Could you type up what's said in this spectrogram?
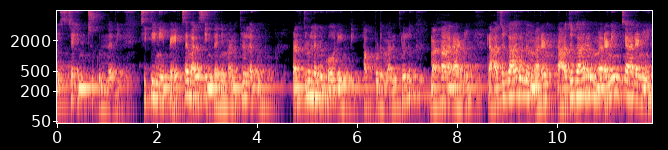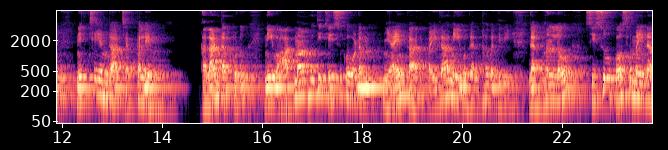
నిశ్చయించుకున్నది. చితిని పేర్చవలసిందని మంత్రులకు మంత్రులను కోరింది. అప్పుడు మంత్రులు మహారాణి రాజుగారును మరణ్ రాజుగారు మరణించారని నిశ్చయంగా చెప్పలేము. అలాంటప్పుడు నీవు ఆత్మాహుతి చేసుకోవడం న్యాయం కాదు. పైగా నీవు గర్భవతివి. గర్భంలో శిశువు కోసమైనా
